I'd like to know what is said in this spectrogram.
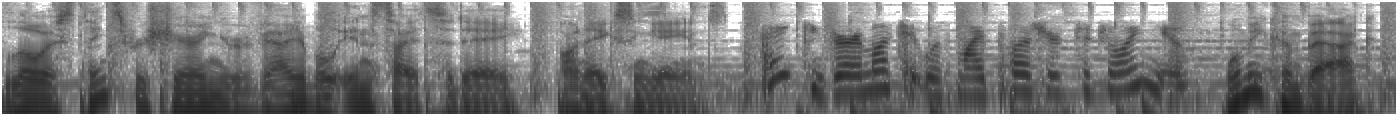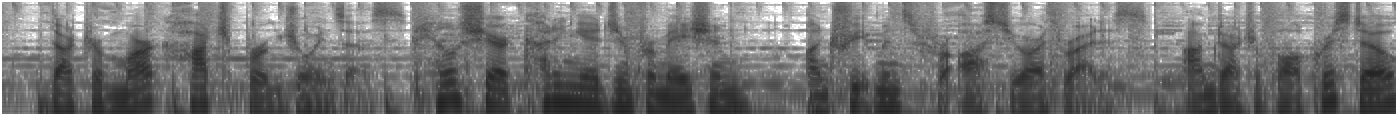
Lois, thanks for sharing your valuable insights today on Aches and Gains. Thank you very much. It was my pleasure to join you. When we come back, Dr. Mark Hochberg joins us. He'll share cutting edge information on treatments for osteoarthritis. I'm Dr. Paul Christo,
